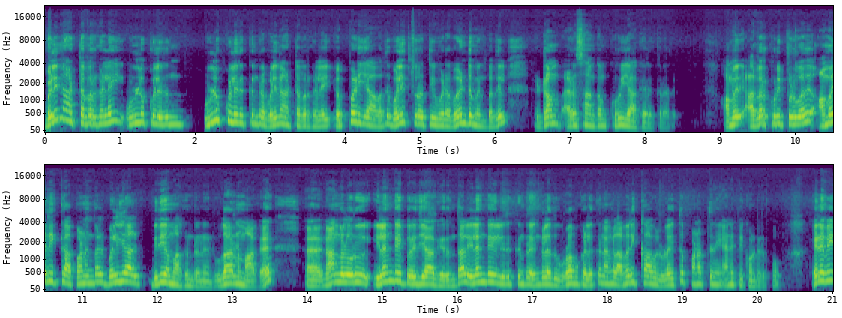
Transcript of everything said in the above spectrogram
வெளிநாட்டவர்களை உள்ளுக்குள் இருந்து உள்ளுக்குள் இருக்கின்ற வெளிநாட்டவர்களை எப்படியாவது வெளித்துரத்தி விட வேண்டும் என்பதில் ட்ரம்ப் அரசாங்கம் குறியாக இருக்கிறது. அமெரி அவர் குறிப்பிடுவது அமெரிக்கா பணங்கள் வெளியால் விரியமாகின்றன உதாரணமாக அஹ், நாங்கள் ஒரு இலங்கை பிரஜையாக இருந்தால் இலங்கையில் இருக்கின்ற எங்களது உறவுகளுக்கு நாங்கள் அமெரிக்காவில் உழைத்து பணத்தினை அனுப்பி கொண்டிருப்போம். எனவே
